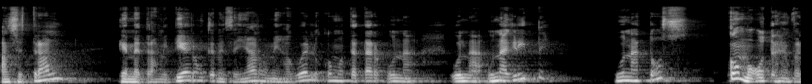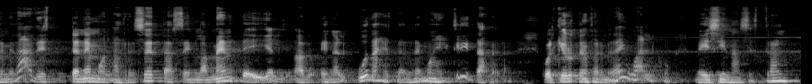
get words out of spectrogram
ancestral que me transmitieron, que me enseñaron mis abuelos cómo tratar una, una, una gripe, una tos, como otras enfermedades. Tenemos las recetas en la mente y en algunas tenemos escritas, ¿verdad? Cualquier otra enfermedad igual, con medicina ancestral.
